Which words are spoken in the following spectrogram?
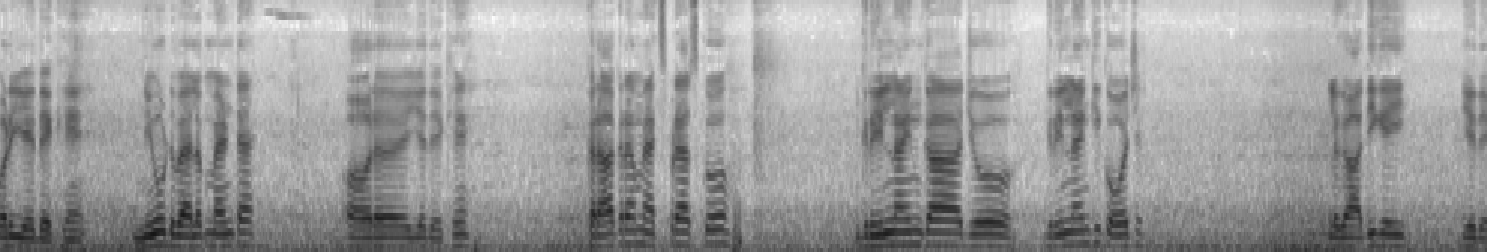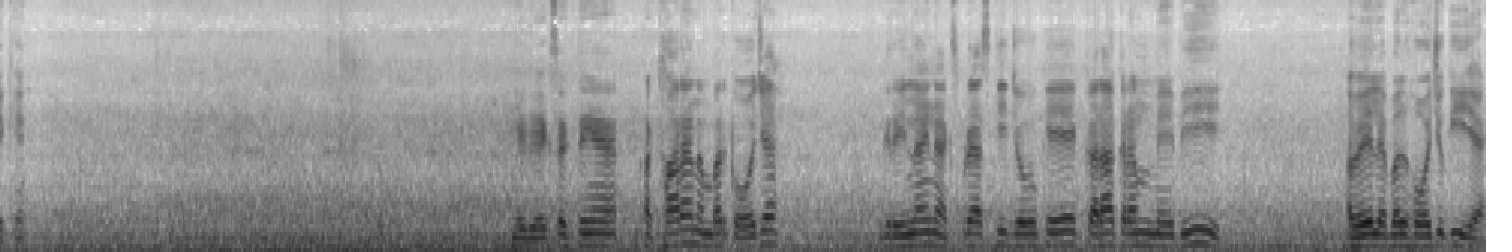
और ये देखें न्यू डेवलपमेंट है और ये देखें, कराक्रम एक्सप्रेस को ग्रीन लाइन का जो ग्रीन लाइन की कोच लगा दी गई, ये देखें। ये देख सकते हैं 18 नंबर कोच है, ग्रीन लाइन एक्सप्रेस की, जो कि कराक्रम में भी अवेलेबल हो चुकी है।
